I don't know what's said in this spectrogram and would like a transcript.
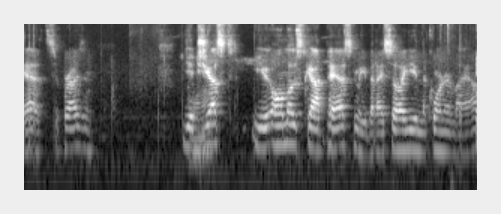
Yeah, it's surprising. You just, you almost got past me, but I saw you in the corner of my eye.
